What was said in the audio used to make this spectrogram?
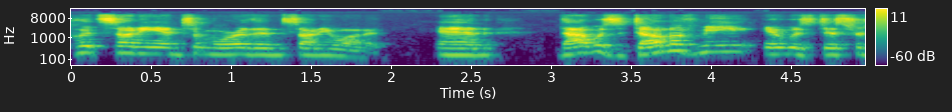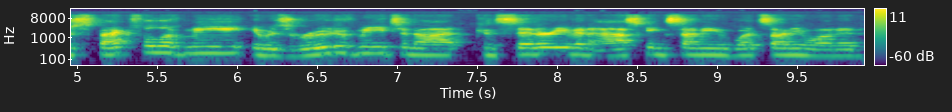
put Sunny into more than Sunny wanted. And that was dumb of me. It was disrespectful of me. It was rude of me to not consider even asking Sunny what Sunny wanted.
